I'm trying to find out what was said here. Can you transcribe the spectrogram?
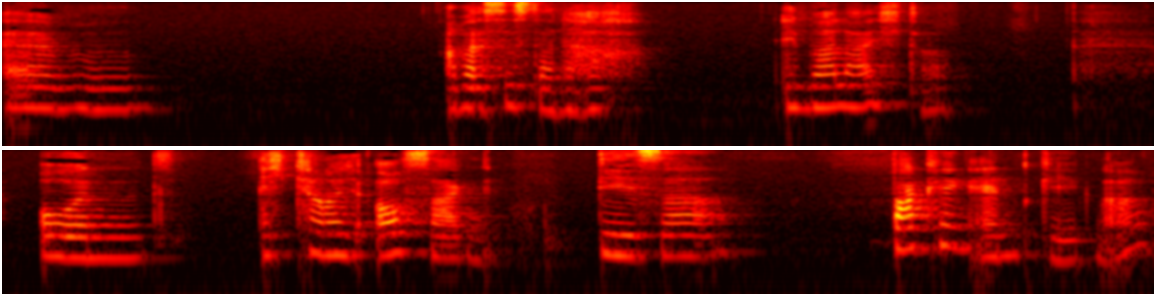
Ähm, aber es ist danach immer leichter. Und ich kann euch auch sagen, dieser fucking Endgegner,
